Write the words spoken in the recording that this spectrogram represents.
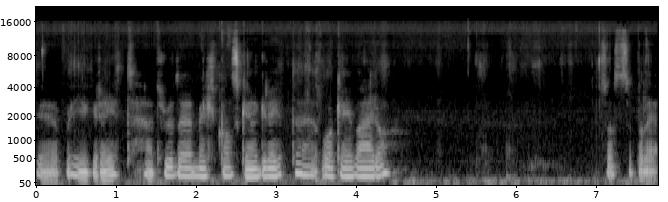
Det blir greit. Jeg tror det er meldt ganske greit eh, OK vær òg. Satser på det.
